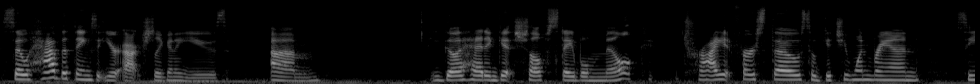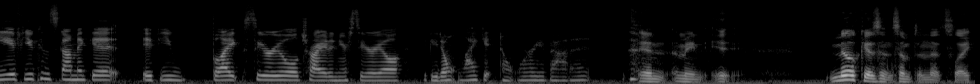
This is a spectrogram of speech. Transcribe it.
so have the things that you're actually going to use. Um, you go ahead and get shelf stable milk. Try it first though. So get you one brand. See if you can stomach it. If you like cereal, try it in your cereal. If you don't like it, don't worry about it. and I mean, it, milk isn't something that's like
